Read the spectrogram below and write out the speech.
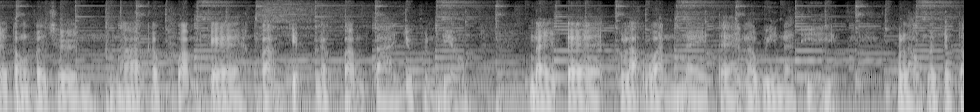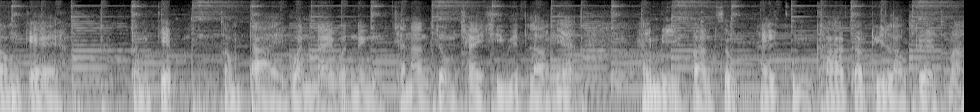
จะต้องเผชิญหน้ากับความแก่ ความเจ็บและความตายอยู่คนเดียว ในแต่ละวันในแต่ละวินาที เราก็จะต้องแก่ ต้องเจ็บ ต้องตายวันใดวันหนึ่ง ฉะนั้นจงใช้ชีวิตเราเนี่ยให้มีความสุขให้คุ้มค่ากับที่เราเกิดมา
